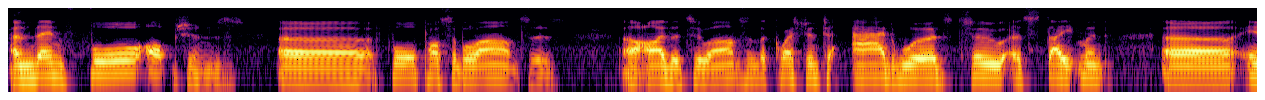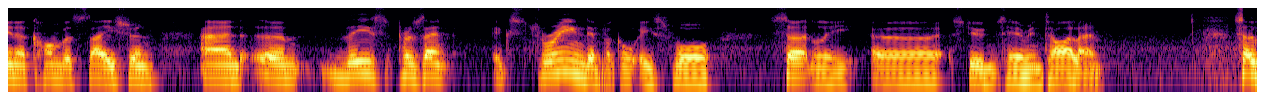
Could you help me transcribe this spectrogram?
and then four options, uh, four possible answers. Uh, either to answer the question, to add words to a statement uh, in a conversation, and um, these present extreme difficulties for certainly uh, students here in Thailand. So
